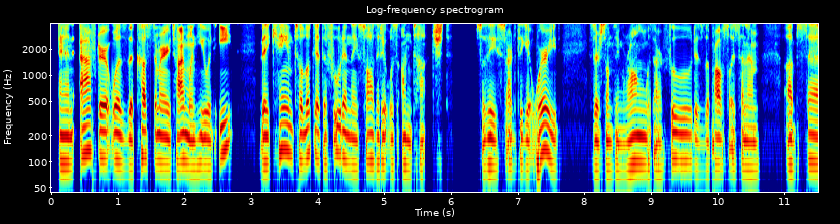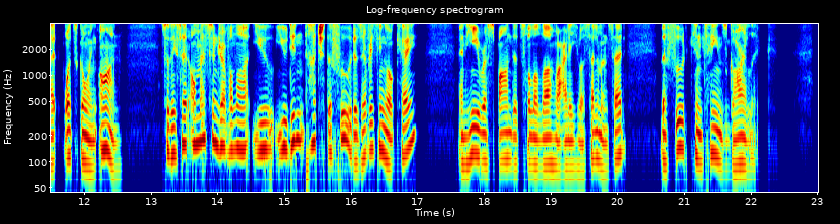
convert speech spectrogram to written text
and after it was the customary time when he would eat, they came to look at the food and they saw that it was untouched. So they started to get worried. Is there something wrong with our food? Is the Prophet ﷺ upset? What's going on? So they said, "O oh, Messenger of Allah, you you didn't touch the food. Is everything okay?" And he responded, sallallahu alaihi wasallam, and said, the food contains garlic,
